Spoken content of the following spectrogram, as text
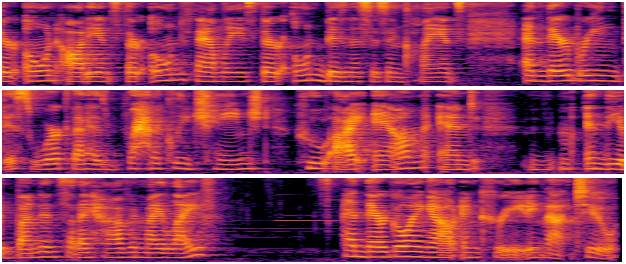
their own audience, their own families, their own businesses and clients and they're bringing this work that has radically changed who I am and in the abundance that I have in my life and they're going out and creating that too.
